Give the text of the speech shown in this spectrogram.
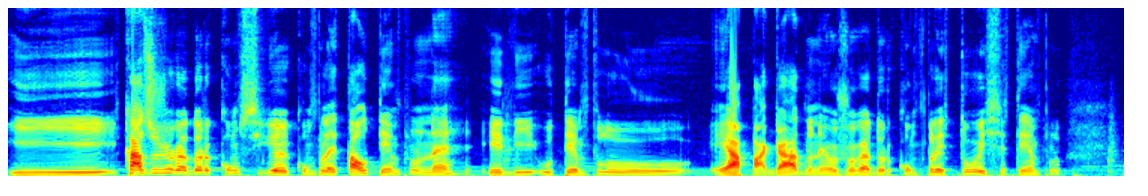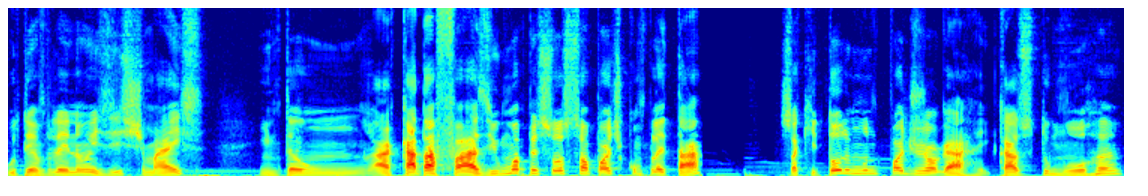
E caso o jogador consiga completar o templo, né? Ele, o templo é apagado, né? O jogador completou esse templo, o templo ele não existe mais. Então, a cada fase uma pessoa só pode completar, só que todo mundo pode jogar. E caso tu morra,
